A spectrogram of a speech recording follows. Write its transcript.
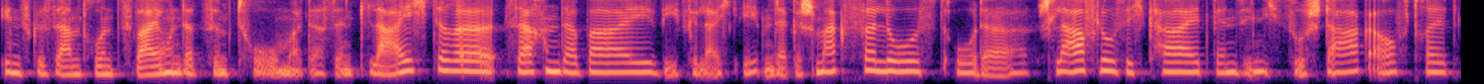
insgesamt rund 200 Symptome. Da sind leichtere Sachen dabei, wie vielleicht eben der Geschmacksverlust oder Schlaflosigkeit, wenn sie nicht so stark auftritt.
